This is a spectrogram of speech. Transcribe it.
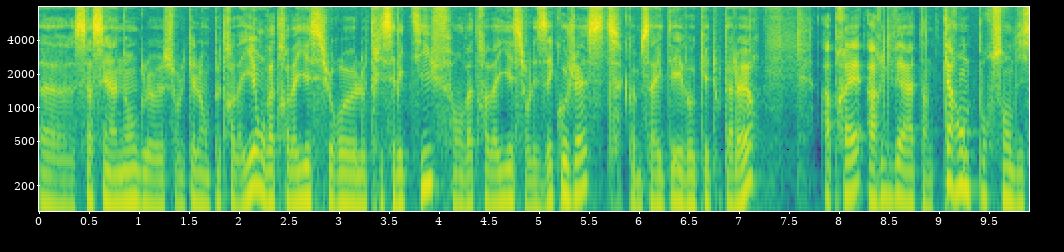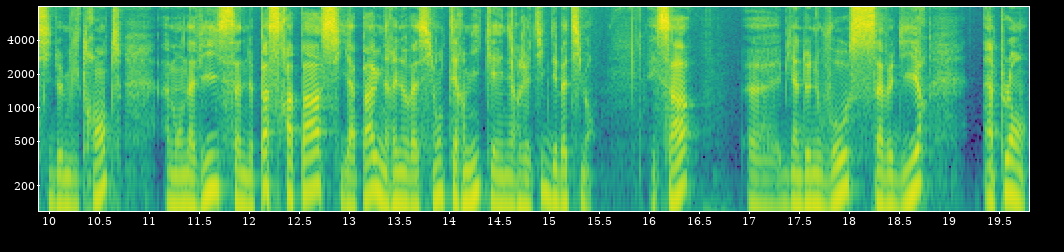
Euh, ça, c'est un angle sur lequel on peut travailler. On va travailler sur euh, le tri sélectif, on va travailler sur les éco-gestes, comme ça a été évoqué tout à l'heure. Après, arriver à atteindre 40% d'ici 2030, à mon avis, ça ne passera pas s'il n'y a pas une rénovation thermique et énergétique des bâtiments. Et ça, euh, eh bien de nouveau, ça veut dire un plan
